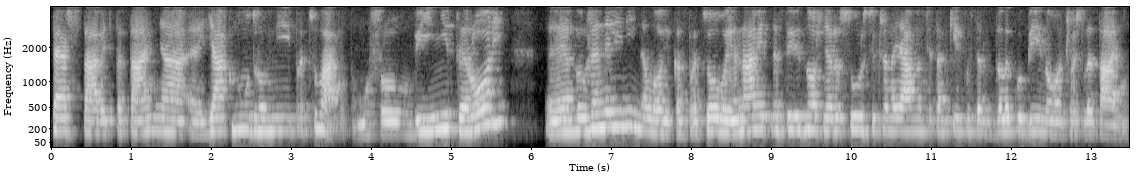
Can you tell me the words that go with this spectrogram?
теж ставить питання, е, як мудро в ній працювати, тому що в війні терорі е, якби вже не лінійна логіка спрацьовує, навіть не співвідношення ресурсів чи наявності там кількості далекобійного чогось летального.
